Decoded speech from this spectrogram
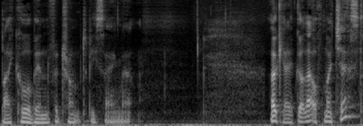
by Corbyn for Trump to be saying that. Okay, I've got that off my chest.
